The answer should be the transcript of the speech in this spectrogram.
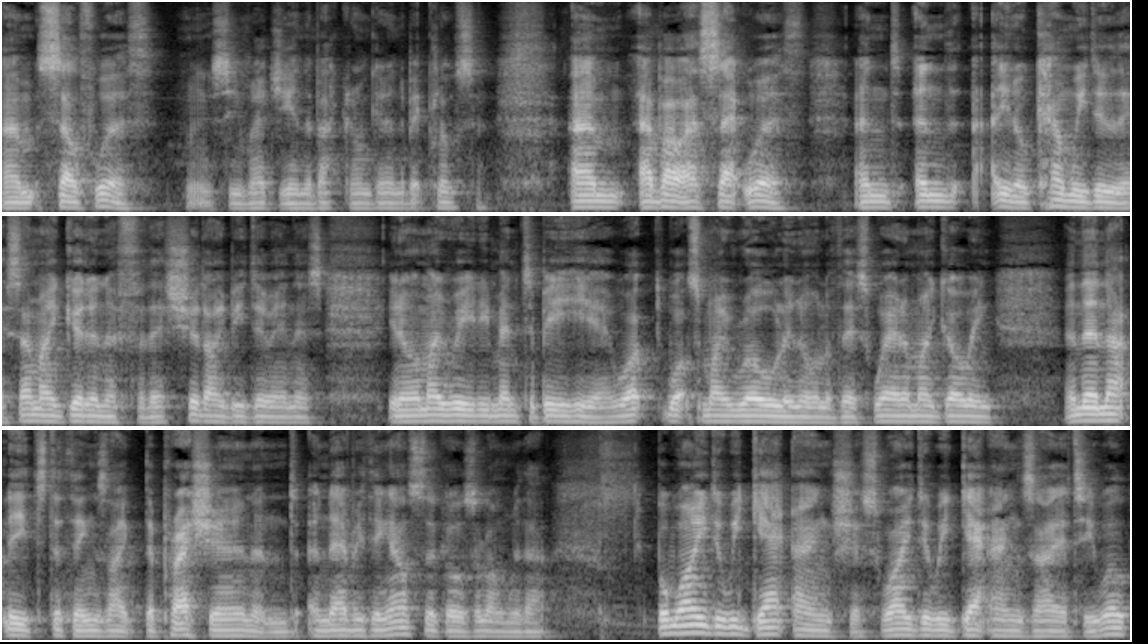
um, self worth. You see Reggie in the background getting a bit closer. Um, about our set worth. And and you know can we do this? Am i good enough for this? Should i be doing this? You know am i really meant to be here? What what's my role in all of this? Where am i going? And then that leads to things like depression and and everything else that goes along with that. But why do we get anxious? Why do we get anxiety? Well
